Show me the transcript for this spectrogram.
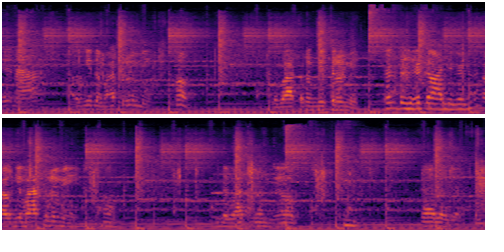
हे ना अगदी बाथरूम आहे. बाथरूम बिथरूम आहे. हे का अलीकडनं. अगदी बाथरूम आहे. चालेल का?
